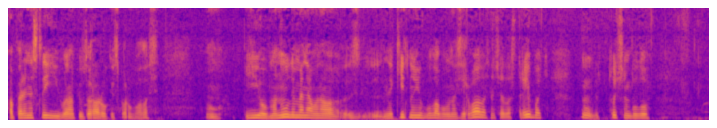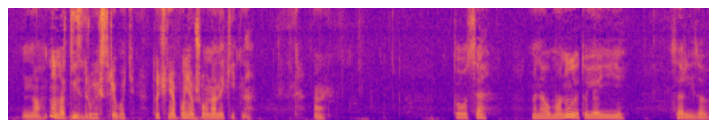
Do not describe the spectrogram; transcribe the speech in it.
а перенесли її, вона півтора роки спарувалась. О, Її обманули мене, вона не кітною була, бо вона зірвалась, почала стрибати. Ну, точно було на, ну, на кіс других стрибати. Точно я зрозумів, що вона не кітна. О. То це мене обманули, то я її зарізав.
